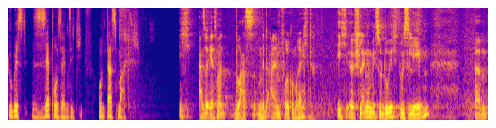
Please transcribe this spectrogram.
du bist Seppo-sensitiv. Und das mag ich. Ich, also erstmal, du hast mit allem vollkommen recht. Ich äh, schlänge mich so durch, durchs Leben. Ähm,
